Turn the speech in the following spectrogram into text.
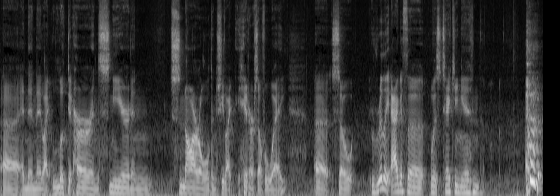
uh, and then they like looked at her and sneered and snarled, and she like hid herself away. Uh, so really Agatha was taking in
